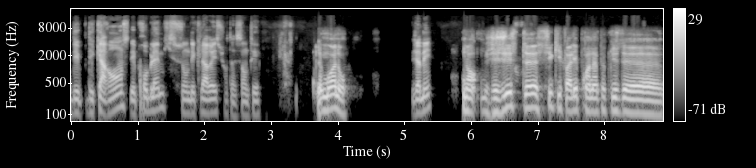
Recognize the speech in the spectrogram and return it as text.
des, carences, des problèmes qui se sont déclarés sur ta santé? Moi, non. Jamais? Non, j'ai juste su qu'il fallait prendre un peu plus de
